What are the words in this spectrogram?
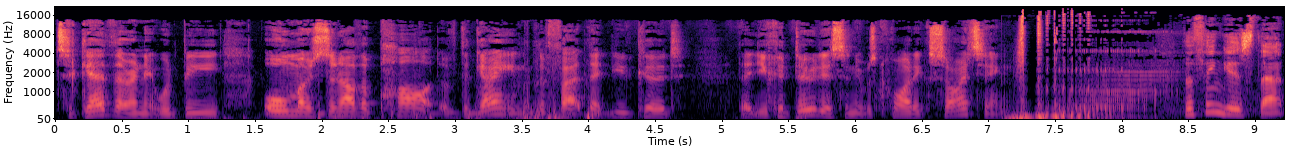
together, and it would be almost another part of the game. The fact that you could that you could do this, and it was quite exciting. The thing is that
